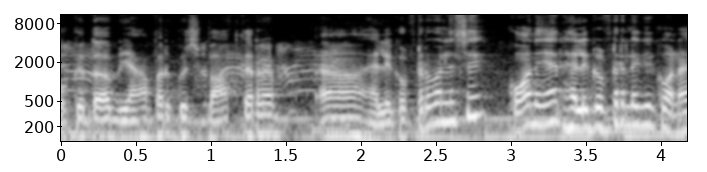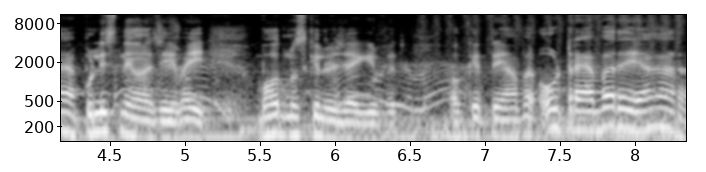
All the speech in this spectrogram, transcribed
ओके तो अब यहाँ पर कुछ बात कर रहा है हेलीकॉप्टर वाले से? कौन है यार? हेलीकॉप्टर लेके कौन है पुलिस नहीं होना चाहिए भाई। बहुत मुश्किल हो जाएगी फिर। ओके तो यहाँ पर, ओ ड्राइवर है यार।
